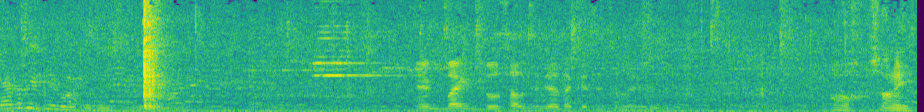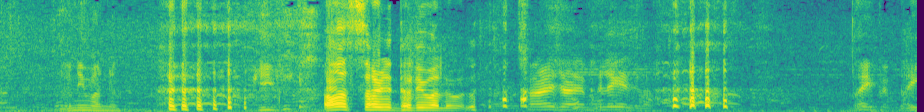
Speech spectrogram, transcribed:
क्या बिक्री करते हो एक बाइक दो साल से ज्यादा कैसे चलाई सॉरी धोनी मानो ओह सॉरी धोनी मानो सॉरी सॉरी भूल गए जी भाई भाई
